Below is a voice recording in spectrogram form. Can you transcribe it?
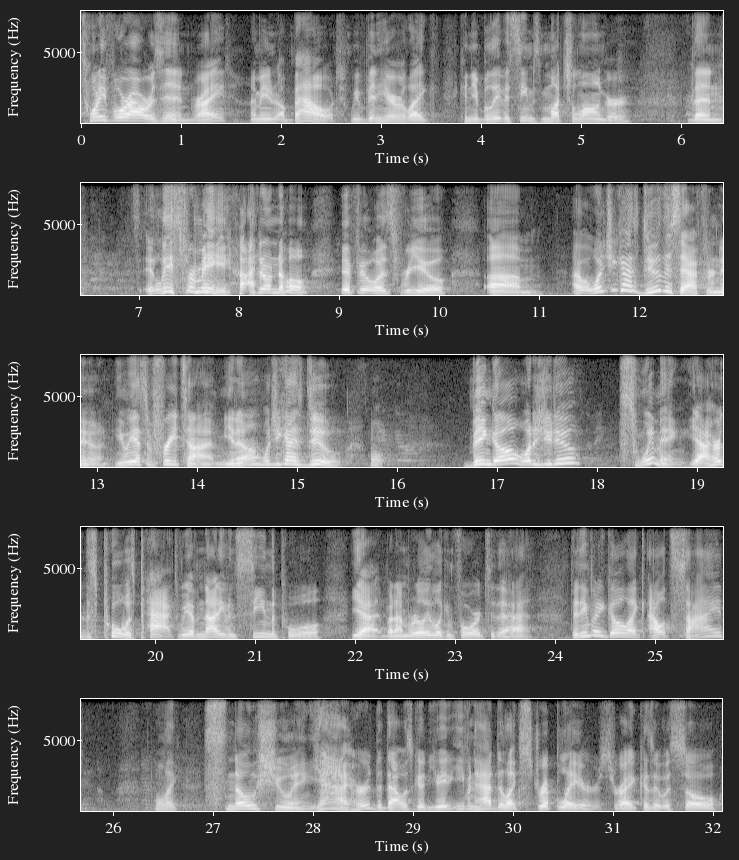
like 24 hours in, right? I mean, about. We've been here like, can you believe it? Seems much longer than, at least for me. I don't know if it was for you. Um, what did you guys do this afternoon? You had some free time, you know? What did you guys do? Well, bingo. What did you do? Swimming. Yeah, I heard this pool was packed. We have not even seen the pool yet, but I'm really looking forward to that. Did anybody go like outside? Well, like snowshoeing. Yeah, I heard that that was good. You even had to like strip layers, right? Because it was so.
